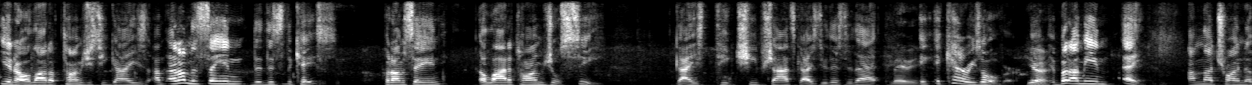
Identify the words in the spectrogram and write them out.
you know, a lot of times you see guys, and I'm not saying that this is the case, But I'm saying a lot of times you'll see guys take cheap shots, guys do this, do that. Maybe. it, it carries over. Yeah. But I mean, hey, I'm not trying to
